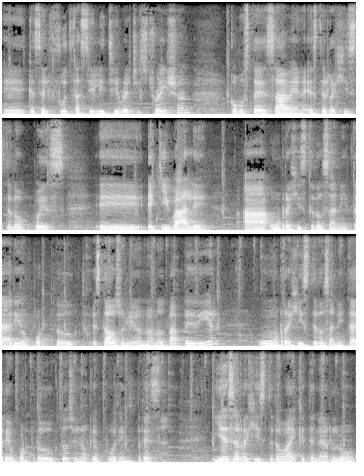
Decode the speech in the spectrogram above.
eh, que es el Food Facility Registration. Como ustedes saben, este registro pues eh, equivale a un registro sanitario por producto. Estados Unidos no nos va a pedir un registro sanitario por producto, sino que por empresa. Y ese registro hay que tenerlo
